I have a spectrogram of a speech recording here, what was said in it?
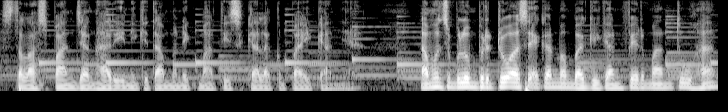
setelah sepanjang hari ini kita menikmati segala kebaikannya. Namun sebelum berdoa saya akan membagikan firman Tuhan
